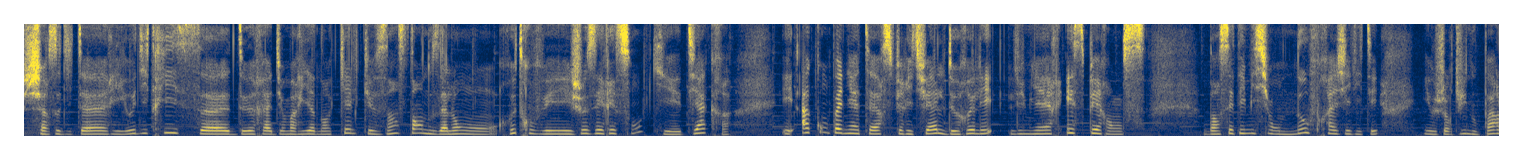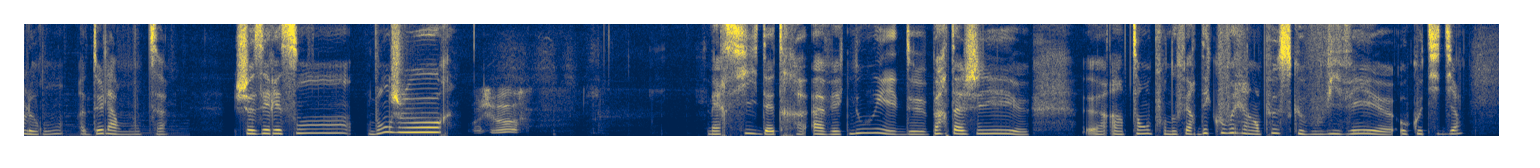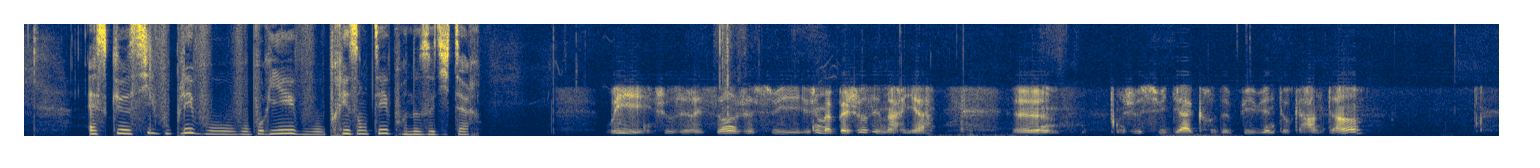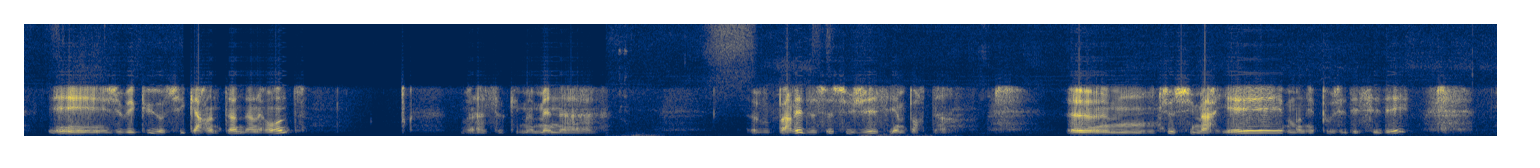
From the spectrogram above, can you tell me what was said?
Chers auditeurs et auditrices de Radio Maria, dans quelques instants, nous allons retrouver José Resson, qui est diacre et accompagnateur spirituel de Relais Lumière Espérance, dans cette émission Nos fragilités. Et aujourd'hui, nous parlerons de la honte. José Resson, bonjour. Bonjour. Merci d'être avec nous et de partager euh, euh, un temps pour nous faire découvrir un peu ce que vous vivez euh, au quotidien. Est-ce que, s'il vous plaît, vous, vous, pourriez vous présenter pour nos auditeurs? Oui, José Resson, je suis, je m'appelle José Maria. Euh, je suis diacre depuis bientôt 40 ans. Et j'ai vécu aussi 40 ans dans la honte. Voilà ce qui m'amène à, vous parler de ce sujet si important. Euh, je suis marié, mon épouse est décédée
